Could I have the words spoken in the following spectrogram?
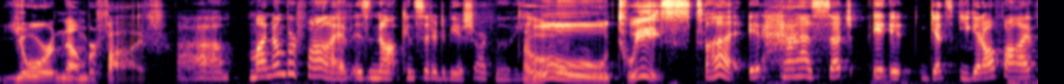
your number five. My number five is not considered to be a shark movie, Oh, twist. but it has such it, it gets you get all five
